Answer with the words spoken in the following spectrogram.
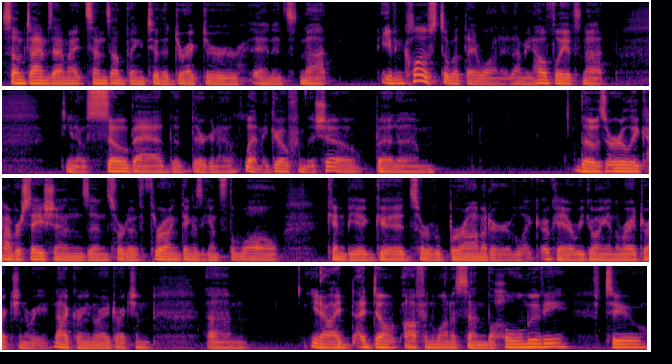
sometimes i might send something to the director and it's not even close to what they wanted. I mean hopefully it's not you know so bad that they're gonna let me go from the show. But um, those early conversations and sort of throwing things against the wall can be a good sort of a barometer of like okay are we going in the right direction? Are we not going in the right direction? Um, you know I, I don't often want to send the whole movie to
